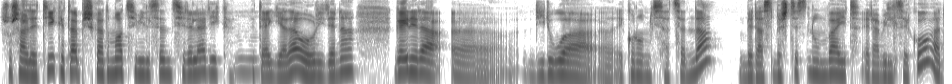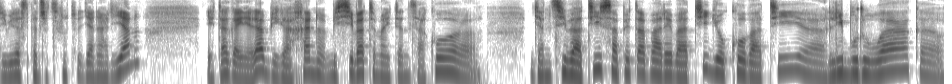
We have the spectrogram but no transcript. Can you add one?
sosaldetik eta piskat motz ibiltzen zirelarik. Mm Eta egia da, hori dena, gainera uh, dirua uh, ekonomizatzen da, beraz bestez nunbait erabiltzeko, adibidez pentsatzen dut janarian, eta gainera, bigarren, bizi bat emaiten zako, uh, jantzi bati, zapeta pare bati, joko bati, uh, liburuak. Uh.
